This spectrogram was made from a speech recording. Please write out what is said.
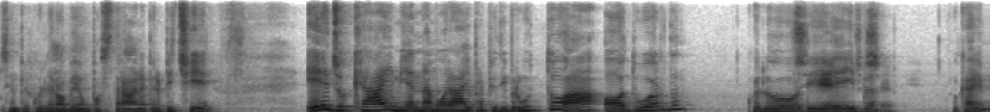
sempre quelle robe mm-hmm. un po' strane per PC, e giocai, mi innamorai proprio di brutto a Oddworld, quello sì, di Abe. Sì, sì. Ok?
